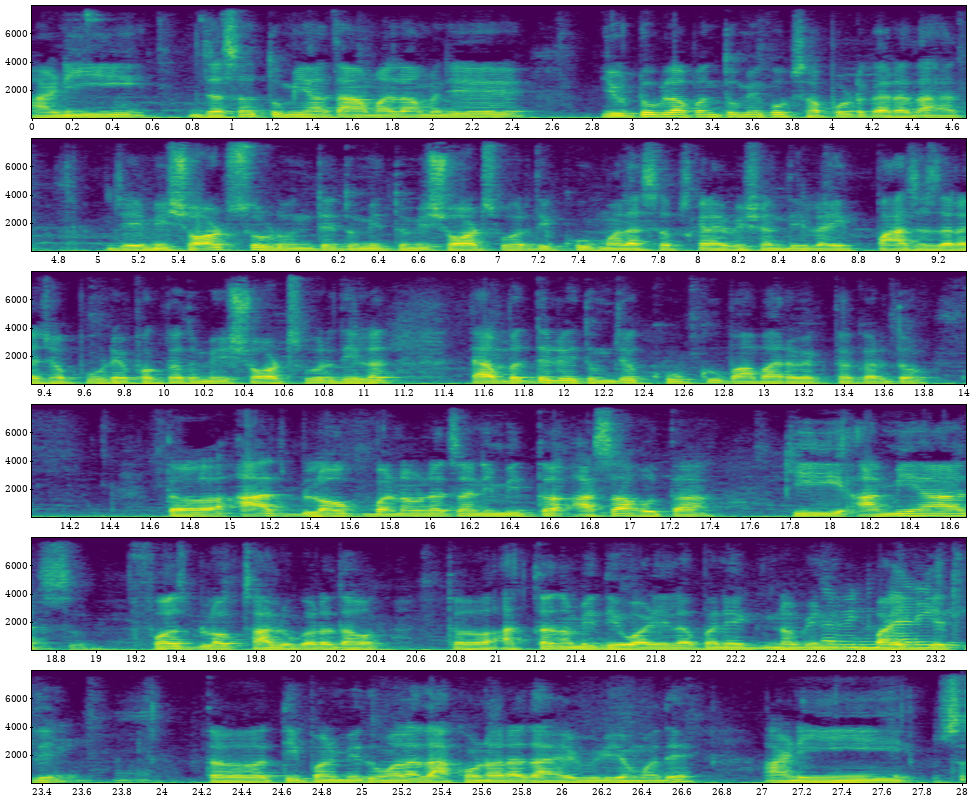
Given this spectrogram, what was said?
आणि जसं तुम्ही आता आम्हाला म्हणजे यूट्यूबला पण तुम्ही खूप सपोर्ट करत आहात. जे मी शॉर्ट्स सोडून ते तुम्ही तुम्ही शॉर्ट्सवरती खूप मला सबस्क्रायबेशन दिलं. एक पाच हजाराच्या पुढे फक्त तुम्ही शॉर्ट्सवर दिलं. त्याबद्दलही तुमचे खूप खूप आभार व्यक्त करतो. तर आज ब्लॉग बनवण्याचा निमित्त असा होता की आम्ही आज फर्स्ट ब्लॉग चालू करत आहोत. तर आत्ताच आम्ही दिवाळीला पण एक नवीन बाईक घेतली. तर ती पण मी तुम्हाला दाखवणारच आहे व्हिडिओमध्ये आणि स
